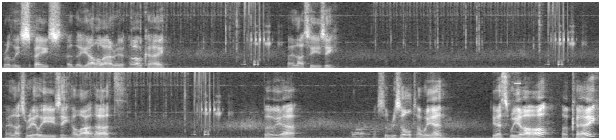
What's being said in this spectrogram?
Release space at the yellow area. Okay. Hey, that's easy. Hey, that's really easy. I like that. Booyah. What's the result? Are we in? Yes, we are. Okay.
